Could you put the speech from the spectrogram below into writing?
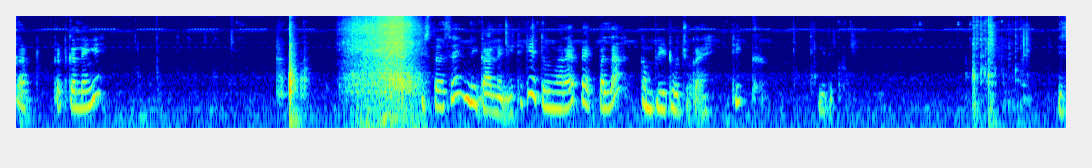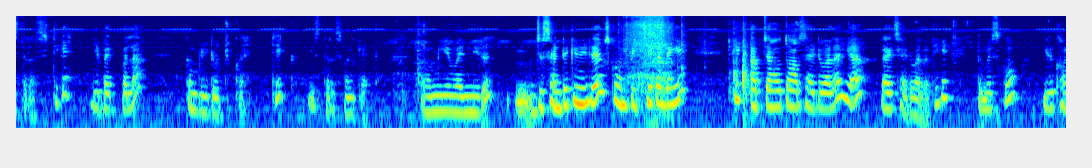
कट कट कर लेंगे। तरह से निकाल लेंगे, ठीक है? तो हमारा पैक पल्ला कंप्लीट हो चुका है, ठीक? ये देखो। इस तरह से, ठीक है? ये बैक पल्ला कंप्लीट हो चुका है, ठीक? इस तरह से बन के अब हम ये वाली नीडल जो सेंटर की नीडल है, उसको हम पीछे कर लेंगे, ठीक? आप चाहो तो आप साइड वाला या राइट साइड वाला, ठीक है? तो मैं इसको, ये देखो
